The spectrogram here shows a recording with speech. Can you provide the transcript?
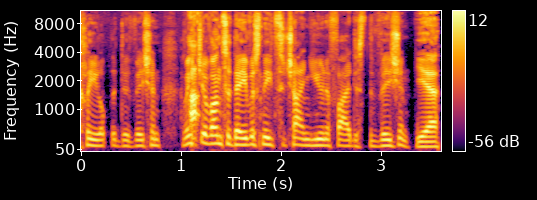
clear up the division. I think Gervonta Davis needs to try and unify this division Yeah.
